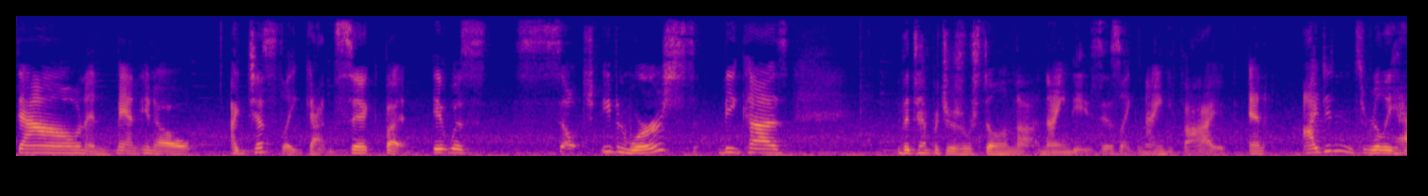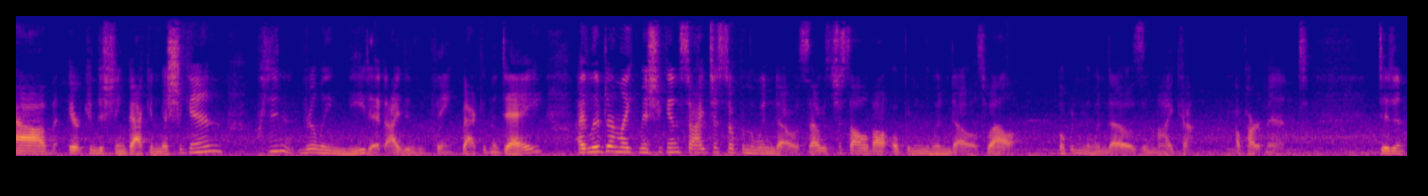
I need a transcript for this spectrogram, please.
down, and man, you know, I just like gotten sick, but it was so even worse because the temperatures were still in the 90s. It was like 95, and I didn't really have air conditioning back in Michigan. We didn't really need it, I didn't think, back in the day. I lived on Lake Michigan, so I just opened the windows. I was just all about opening the windows. Well, opening the windows in my apartment didn't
